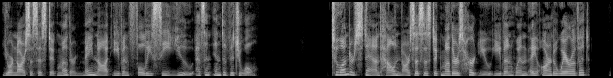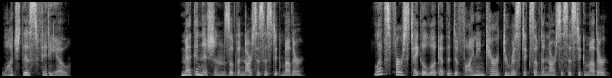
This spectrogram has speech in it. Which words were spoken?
your narcissistic mother may not even fully see you as an individual. To understand how narcissistic mothers hurt you even when they aren't aware of it, watch this video. Mechanicians of the Narcissistic Mother Let's first take a look at the defining characteristics of the narcissistic mother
